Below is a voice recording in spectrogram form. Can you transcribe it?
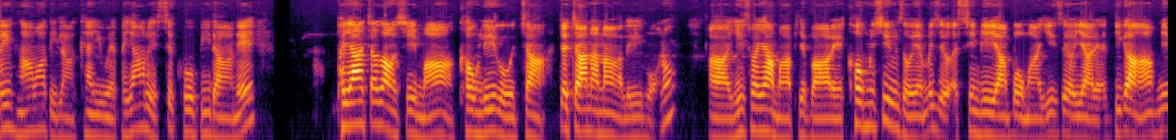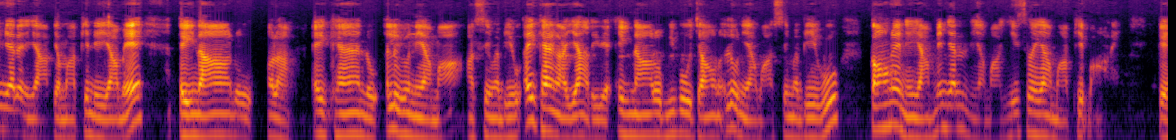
လေးငါးပါးတီလာခံယူမယ်ဖျားတွေစစ်ခိုးပြီးတာနဲ့ ဖျားကြောက်ဆောင်ရှိမှခုံလေးကိုကြကြကြနာနာလေးပေါ့နော်အာရေးဆွဲရမှာဖြစ်ပါတယ်ခုံမရှိဘူးဆိုရင်မိတ်ဆွေအဆင်ပြေရပုံမှာရေးဆွဲရတယ်အဓိကကမြင့်မြတ်တဲ့နေရာပြန်မှာဖြစ်နေရမယ်အိမ်နာတို့ဟုတ်လားအိတ်ခမ်းတို့အဲ့လိုနေရာမှာအဆင်မပြေဘူးအိတ်ခမ်းကရသေးတယ်အိမ်နာတို့မိဖို့ကြောင်းတို့အဲ့လိုနေရာမှာအဆင်မပြေဘူးကောင်းတဲ့နေရာမြင့်မြတ်တဲ့နေရာမှာရေးဆွဲရမှာဖြစ်ပါတယ်ကဲ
